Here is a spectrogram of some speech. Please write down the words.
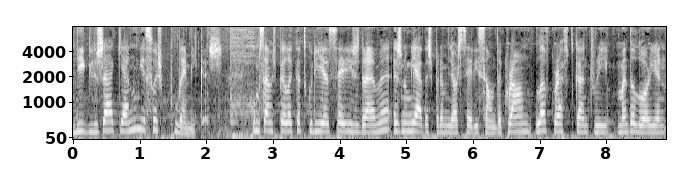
Digo-lhe já que há nomeações polémicas. Começamos pela categoria Séries Drama. As nomeadas para melhor série são The Crown, Lovecraft Country, Mandalorian,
